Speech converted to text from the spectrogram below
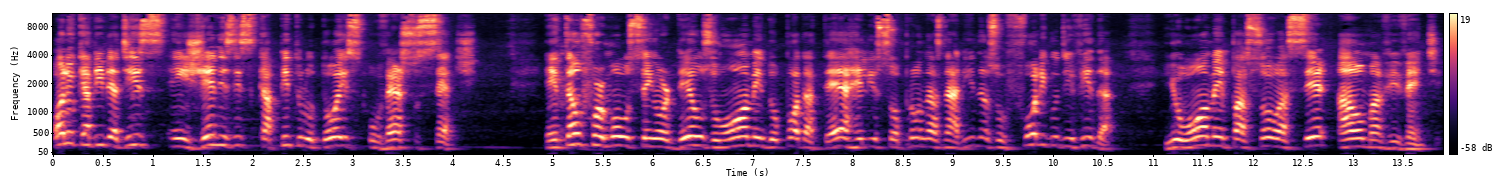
Olha o que a Bíblia diz em Gênesis capítulo 2, o verso 7. Então formou o Senhor Deus o homem do pó da terra e lhe soprou nas narinas o fôlego de vida e o homem passou a ser alma vivente.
